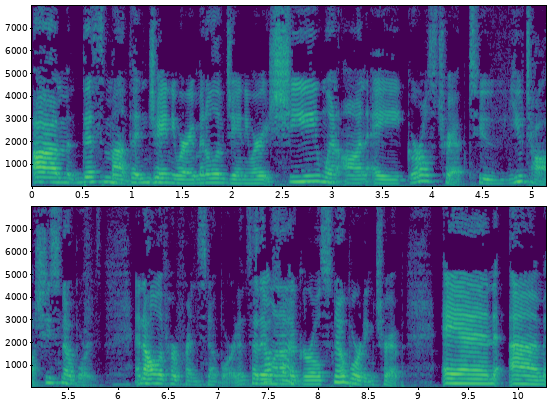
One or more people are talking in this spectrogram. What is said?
um, this month in January, middle of January, she went on a girls' trip to Utah. She snowboards, and all of her friends snowboard, and so they Oh, went on a girls' snowboarding trip. And um,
